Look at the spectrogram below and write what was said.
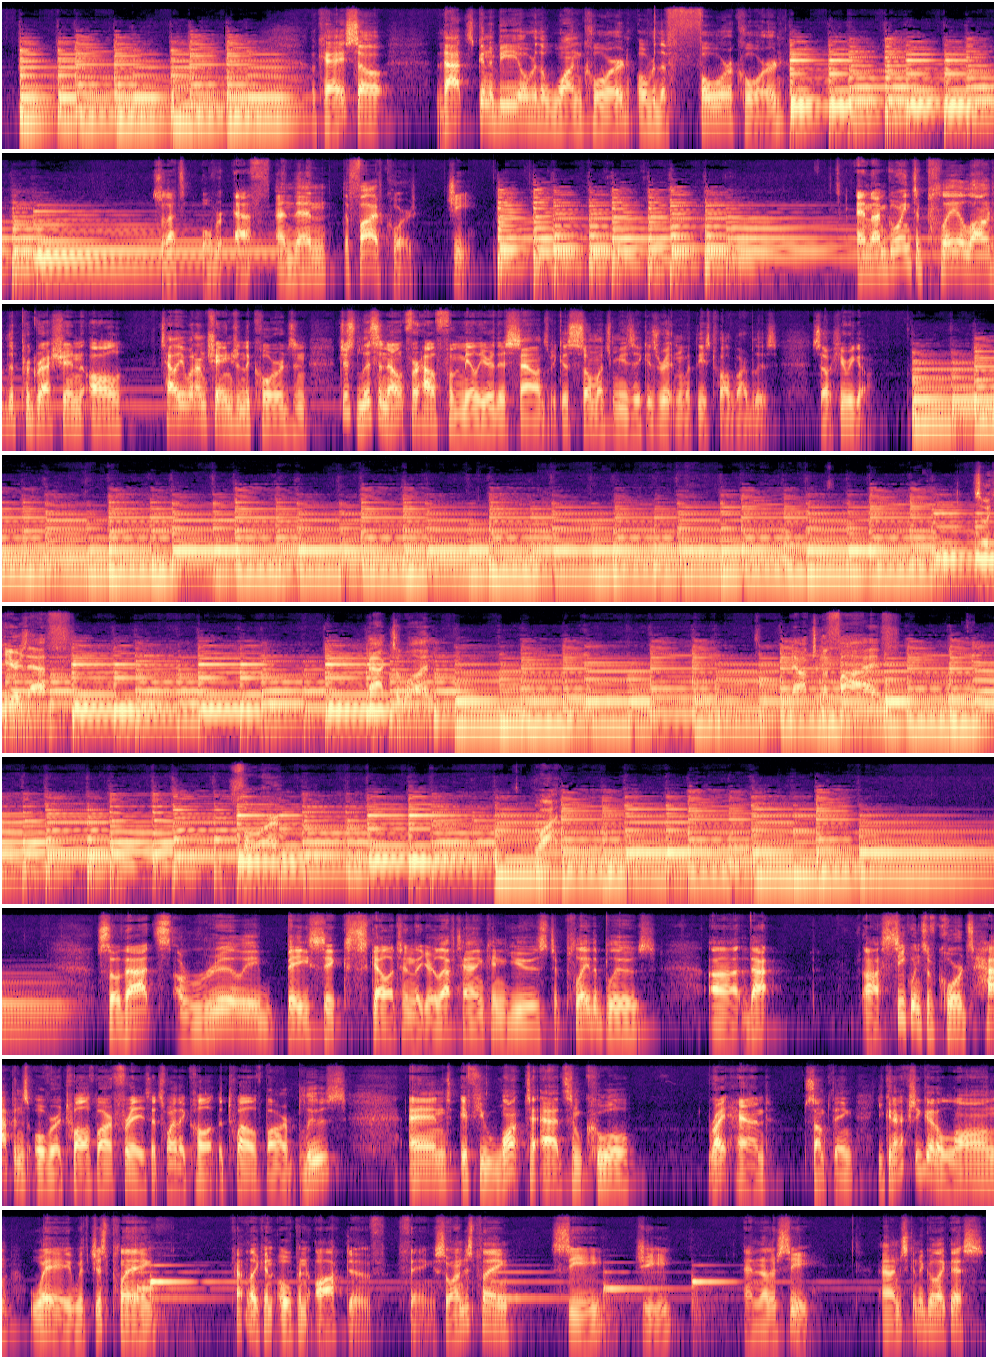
Okay, so that's going to be over the one chord, over the four chord. So that's over F, and then the five chord, G. And I'm going to play along to the progression. I'll tell you what I'm changing the chords and just listen out for how familiar this sounds because so much music is written with these 12 bar blues. So here we go. Back to one. Now up to the five. Four. One. So that's a really basic skeleton that your left hand can use to play the blues. Uh, that uh, sequence of chords happens over a 12 bar phrase. That's why they call it the 12 bar blues. And if you want to add some cool right hand something, you can actually get a long way with just playing kind of like an open octave thing. So I'm just playing C, G, and another C. And I'm just going to go like this.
